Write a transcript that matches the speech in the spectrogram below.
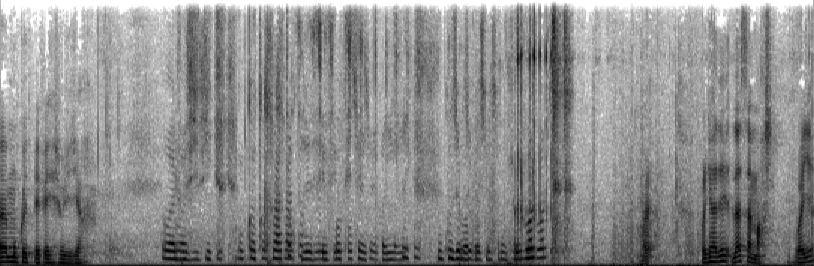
Euh, mon code PP, je voulais dire. Ouais, je me suis dit, mon code créateur, c'est écrit. Du coup, c'est pas le vole. Ouais. Regardez, là ça marche. Vous voyez?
